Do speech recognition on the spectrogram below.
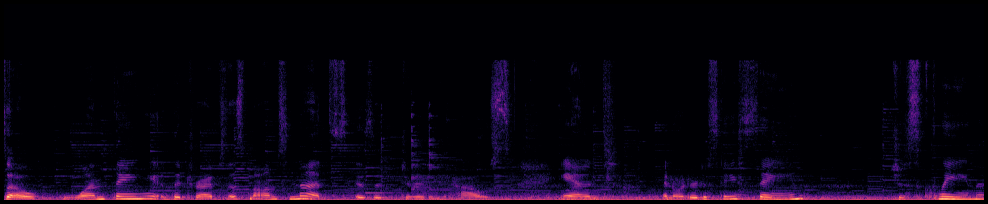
So, one thing that drives us moms nuts is a dirty house. And in order to stay sane, just clean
